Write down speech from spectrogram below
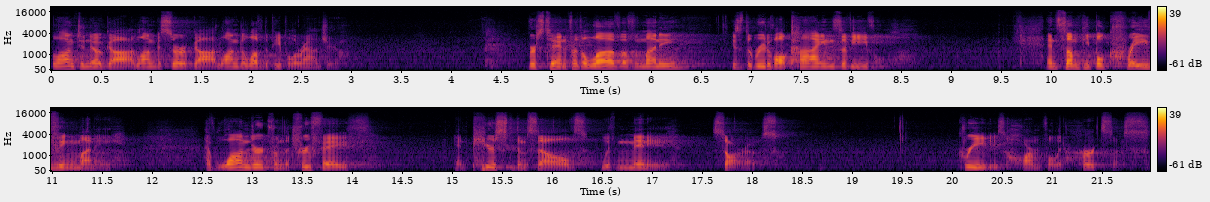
long to know God, long to serve God, long to love the people around you. Verse 10 For the love of money is the root of all kinds of evil. And some people craving money have wandered from the true faith and pierced themselves with many sorrows. Greed is harmful, it hurts us.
